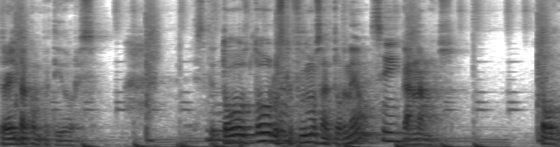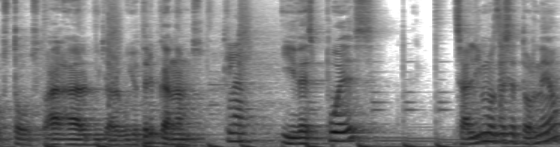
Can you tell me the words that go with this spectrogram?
30 competidores. Este, Mm, todos, todos los que fuimos al torneo Sí. ganamos. Todos, todos. Al, al, al Trip ganamos. Claro. Y después salimos de ese torneo,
